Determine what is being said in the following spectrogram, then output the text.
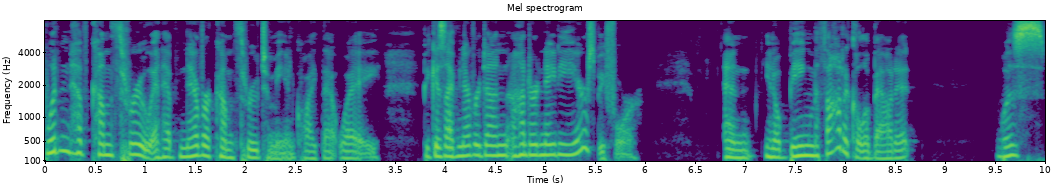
wouldn't have come through and have never come through to me in quite that way because I've never done 180 years before. And, you know, being methodical about it was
